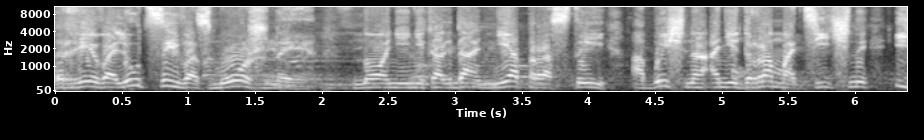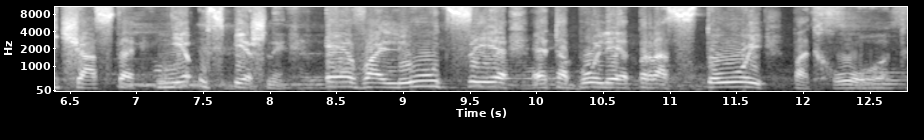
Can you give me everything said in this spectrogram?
Революции возможны, но они никогда не просты. Обычно они драматичны и часто неуспешны. Эволюция — это более простой подход.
